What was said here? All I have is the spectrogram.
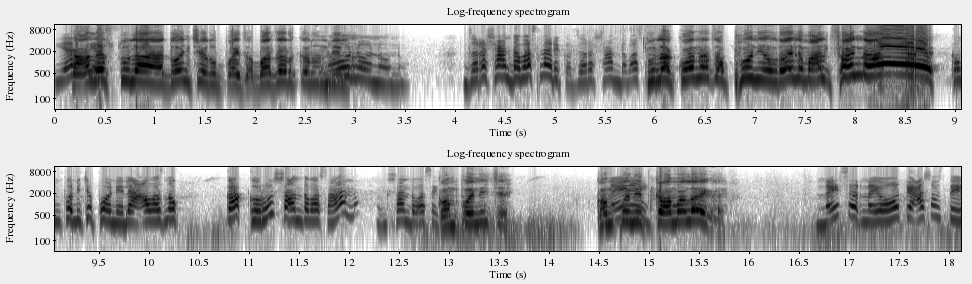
Yes, कालच तुला दोनशे रुपयाचा बाजार करून नो दिला. नो नो नो जरा शांत बसणार आहे का? जरा शांत बस तुला कोणाचा फोन येऊ राहिला? मला सांग ना! कंपनीचे फोन येले आवाज नको. का करू? शांत बसा हा ना? शांत बसायचं. कंपनीचे. कंपनीत. कामाला आहे काय? नाही सर नाही हो. ते असंच ते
